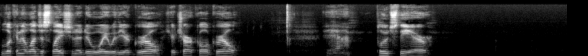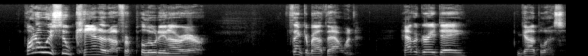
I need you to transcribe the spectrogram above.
looking at legislation to do away with your grill, your charcoal grill. Yeah, pollutes the air. Why don't we sue Canada for polluting our air? Think about that one. Have a great day. God bless.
